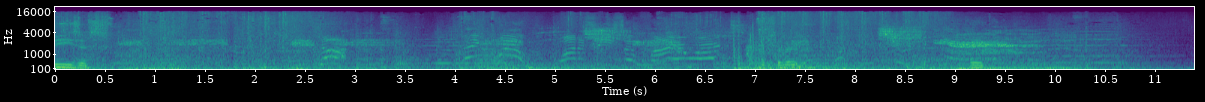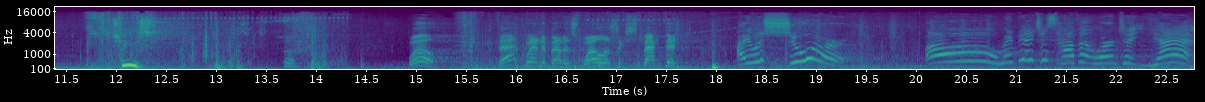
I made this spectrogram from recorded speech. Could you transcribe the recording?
Jesus. Stop! Hey, Quill! Want to see some fireworks? Absolutely. Big. Jeez. Well, that went about as well as expected. I was sure! Oh, maybe I just haven't learned it yet.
